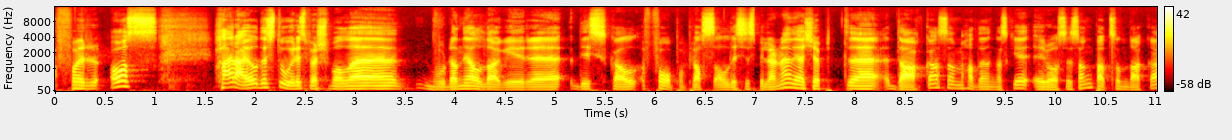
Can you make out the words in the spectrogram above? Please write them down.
for oss. Her er jo det store spørsmålet hvordan i alle dager eh, de skal få på plass alle disse spillerne. De har kjøpt eh, Daka, som hadde en ganske rå sesong. Patson Daka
